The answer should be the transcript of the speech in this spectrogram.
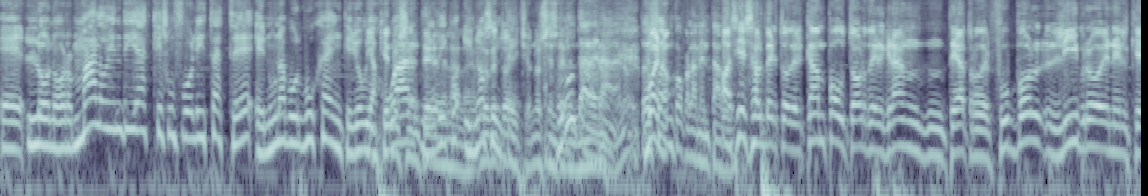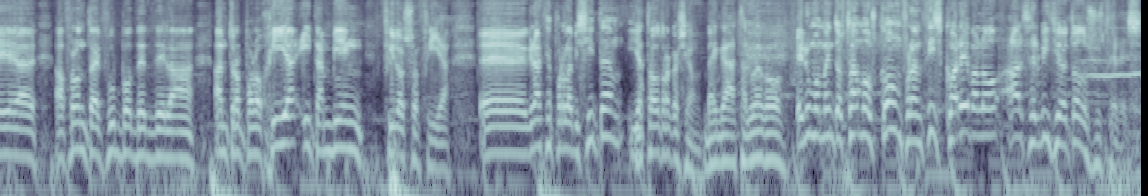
Eh, lo normal hoy en día es que un futbolista esté en una burbuja en que yo voy a jugar, me dedico y no lo se Absoluta de nada. ¿no? Entonces eso es un poco lamentable. Así es Alberto del Campo, autor del Gran Teatro del Fútbol, libro en el que eh, afronta el fútbol desde la antropología y también filosofía. Eh, gracias por la visita y hasta otra ocasión. Venga, hasta luego. En un momento estamos con Francisco Arevalo al servicio de todos ustedes.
